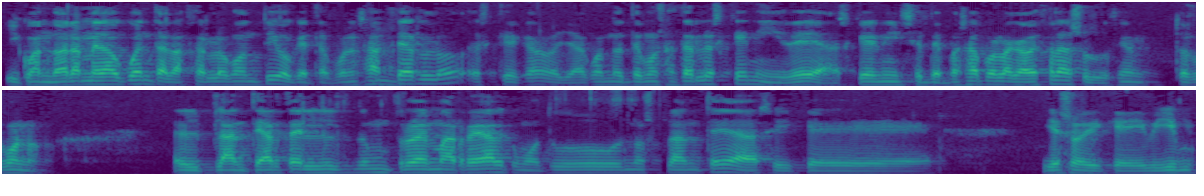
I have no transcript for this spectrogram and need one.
Y cuando ahora me he dado cuenta al hacerlo contigo, que te pones a hacerlo, es que claro, ya cuando te pones a hacerlo es que ni idea, es que ni se te pasa por la cabeza la solución. Entonces, bueno, el plantearte el- un problema real como tú nos planteas y que y eso y que y,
